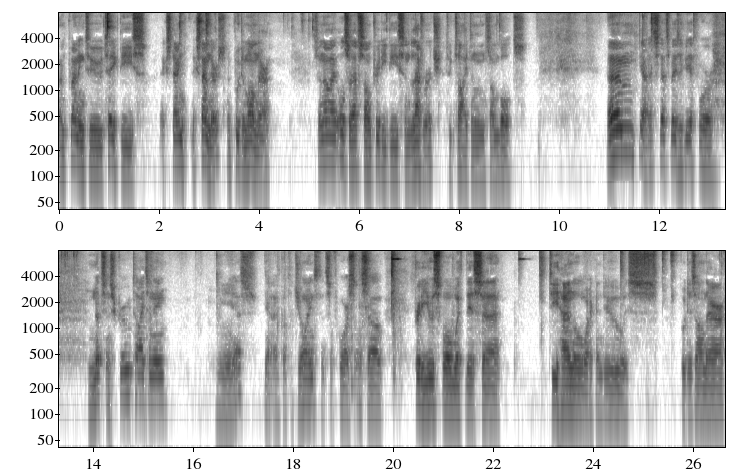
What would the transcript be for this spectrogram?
I'm planning to take these extend extenders and put them on there. So now I also have some pretty decent leverage to tighten some bolts. Um, yeah, that's that's basically it for nuts and screw tightening. Yes, yeah, I've got the joint. That's of course also pretty useful with this uh, T-handle. What I can do is put this on there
